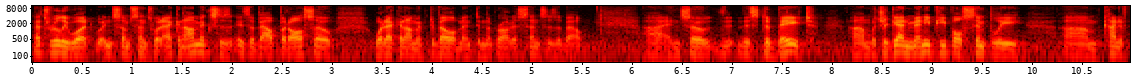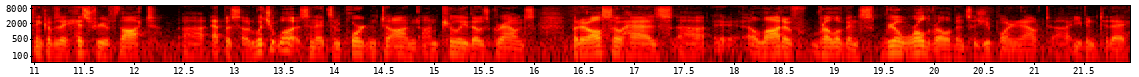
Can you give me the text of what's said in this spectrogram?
That's really what, in some sense, what economics is, is about, but also what economic development in the broadest sense is about. Uh, and so, th- this debate, um, which again, many people simply um, kind of think of as a history of thought uh, episode, which it was, and it's important on, on purely those grounds. But it also has uh, a lot of relevance, real world relevance, as you pointed out, uh, even today.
